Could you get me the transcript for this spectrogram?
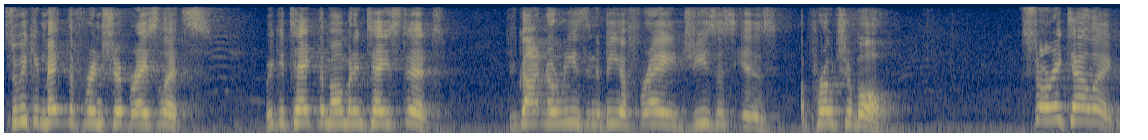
So we can make the friendship bracelets. We can take the moment and taste it. You've got no reason to be afraid. Jesus is approachable. Storytelling.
